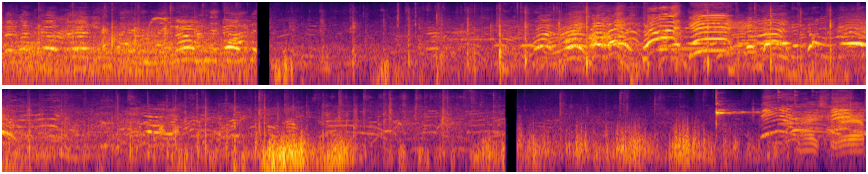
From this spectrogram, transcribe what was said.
Hey, let's go, guys. From the top. All right, right, throw it, get it! Nice wrap.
